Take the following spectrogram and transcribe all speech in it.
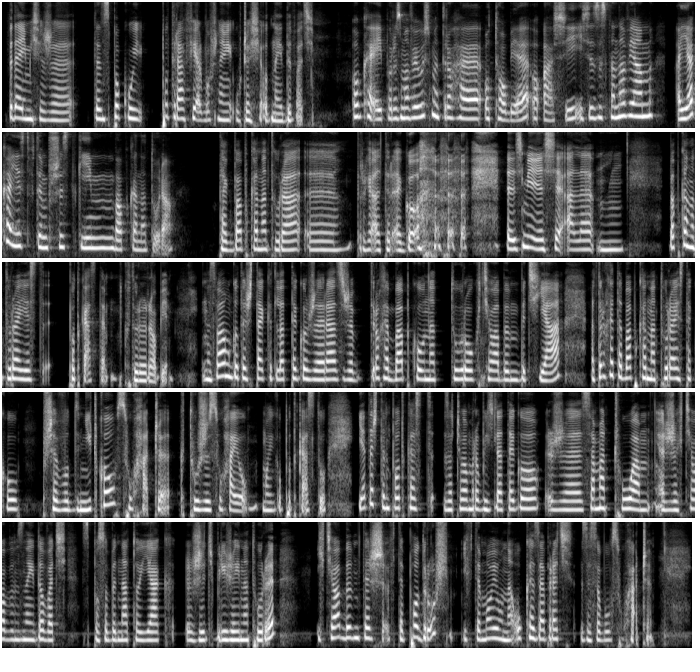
Wydaje mi się, że ten spokój potrafi, albo przynajmniej uczę się odnajdywać. Okej, okay, porozmawiałyśmy trochę o tobie, o Asi i się zastanawiam, a jaka jest w tym wszystkim babka natura? Tak, babka natura, y, trochę alter ego. Śmieję się, ale y, babka natura jest podcastem, który robię. Nazwałam go też tak dlatego, że raz, że trochę babką naturą chciałabym być ja, a trochę ta babka natura jest taką przewodniczką słuchaczy, którzy słuchają mojego podcastu. Ja też ten podcast zaczęłam robić dlatego, że sama czułam, że chciałabym znajdować sposoby na to, jak żyć bliżej natury, i chciałabym też w tę podróż i w tę moją naukę zabrać ze sobą słuchaczy.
